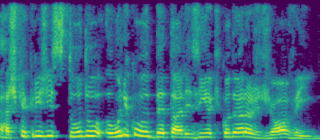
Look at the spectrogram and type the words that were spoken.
acho que a Cris disse tudo. O único detalhezinho é que quando eu era jovem,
